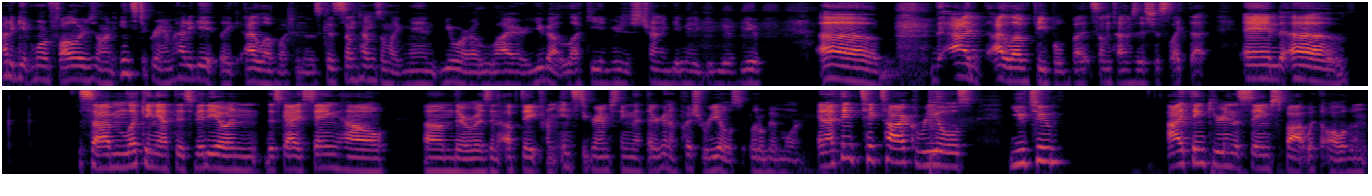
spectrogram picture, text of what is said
how to get more followers on Instagram, how to get like I love watching those because sometimes I'm like, man, you are a liar. You got lucky and you're just trying to get me to give you a view. Um, I I love people, but sometimes it's just like that. And um, so I'm looking at this video and this guy is saying how um, there was an update from Instagram saying that they're going to push Reels a little bit more. And I think TikTok, Reels, YouTube, I think you're in the same spot with all of them.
